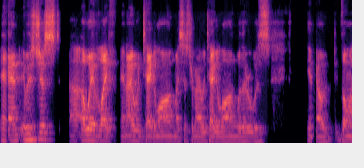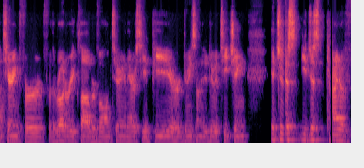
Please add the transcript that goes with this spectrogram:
And it was just uh, a way of life. And I would tag along. My sister and I would tag along, whether it was you know volunteering for for the rotary club or volunteering in the rcmp or doing something to do with teaching it just you just kind of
